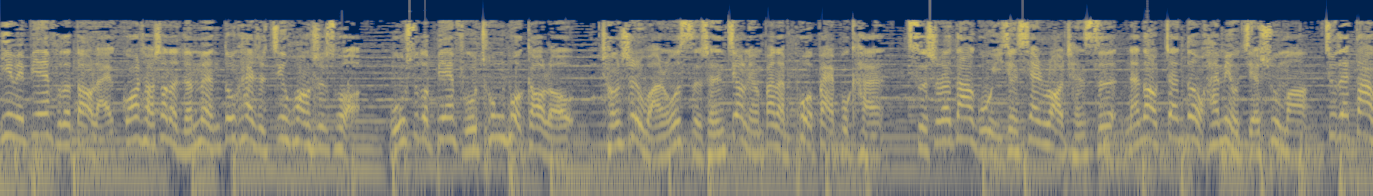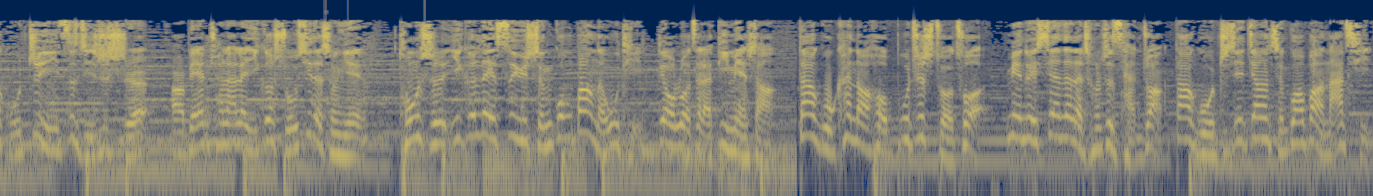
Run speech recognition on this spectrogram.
因为蝙蝠的到来，广场上的人们都开始惊慌失措。无数的蝙蝠冲破高楼，城市宛如死神降临般的破败不堪。此时的大古已经陷入了沉思，难道战斗还没有结束吗？就在大古质疑自己之时，耳边传来了一个熟悉的声音。同时，一个类似于神光棒的物体掉落在了地面上。大古看到后不知所措。面对现在的城市惨状，大古直接将神光棒拿起，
